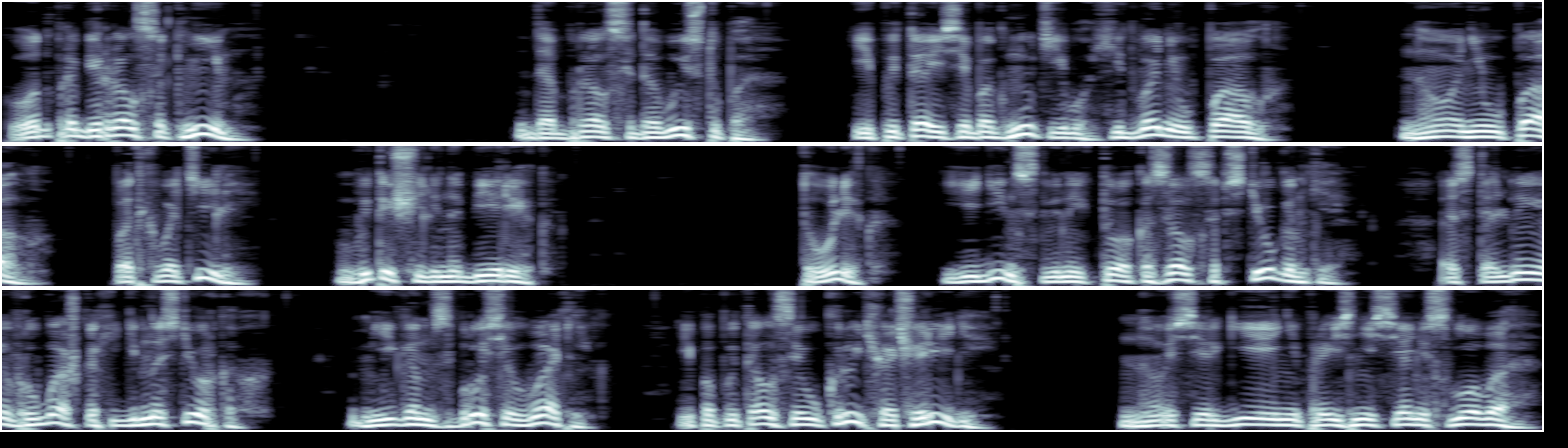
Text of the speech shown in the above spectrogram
он пробирался к ним. Добрался до выступа и, пытаясь обогнуть его, едва не упал. Но не упал, подхватили, вытащили на берег. Толик, единственный, кто оказался в стеганке, остальные в рубашках и гимнастерках, мигом сбросил ватник и попытался укрыть Хачариди. Но Сергей, не произнеся ни слова,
